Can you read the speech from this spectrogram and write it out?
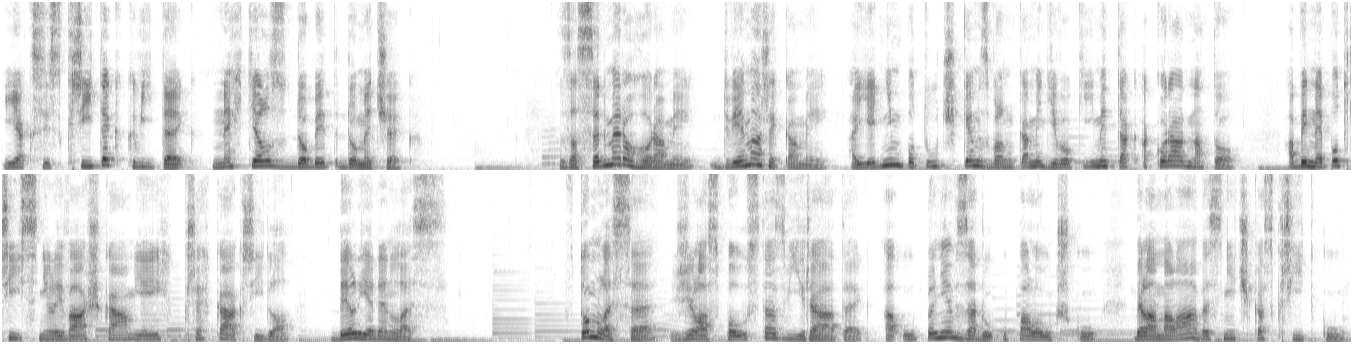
jak si skřítek kvítek nechtěl zdobit domeček. Za sedmero horami, dvěma řekami a jedním potůčkem s vlnkami divokými tak akorát na to, aby nepotřísnili váškám jejich křehká křídla, byl jeden les. V tom lese žila spousta zvířátek a úplně vzadu u paloučku byla malá vesnička skřítků.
